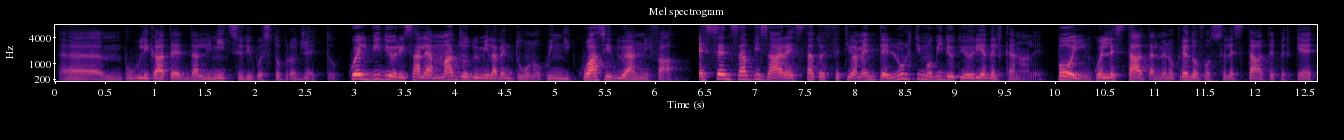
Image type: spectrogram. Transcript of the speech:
eh, pubblicate dall'inizio di questo progetto. Quel video risale a maggio 2021, quindi quasi due anni fa, e senza avvisare è stato effettivamente l'ultimo video teoria del canale. Poi in quell'estate, almeno credo fosse l'estate, perché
